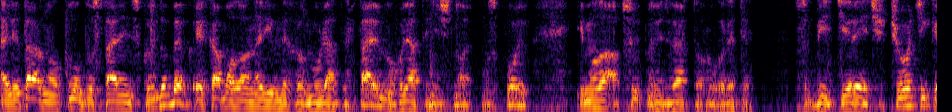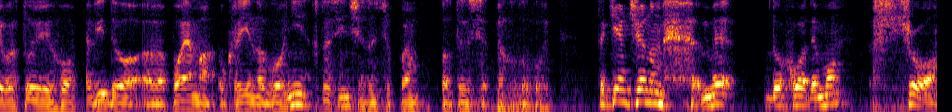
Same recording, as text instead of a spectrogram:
елітарного клубу сталінської доби, яка могла на рівних розмовляти Сталіну, гуляти нічною Москвою і могла абсолютно відверто говорити собі ті речі. Чого тільки вартує його відео е, поема Україна в вогні, хтось інший за цю поему платився головою. Таким чином ми доходимо, що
